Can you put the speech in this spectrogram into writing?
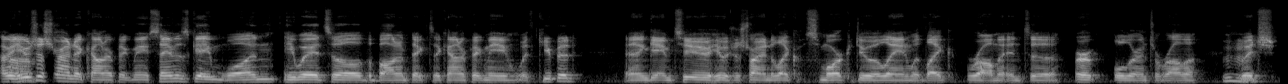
I mean, he was Um, just trying to counterpick me. Same as game one. He waited till the bottom pick to counterpick me with Cupid. And in game two, he was just trying to like smork do a lane with like Rama into or Ullr into Rama, Mm-hmm. which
